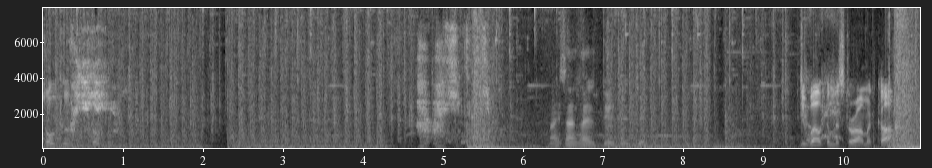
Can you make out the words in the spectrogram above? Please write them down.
don't move. Don't move. I shot him. Nice, nice, nice. Good, good, good. You're welcome, Mr. Armored Car.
